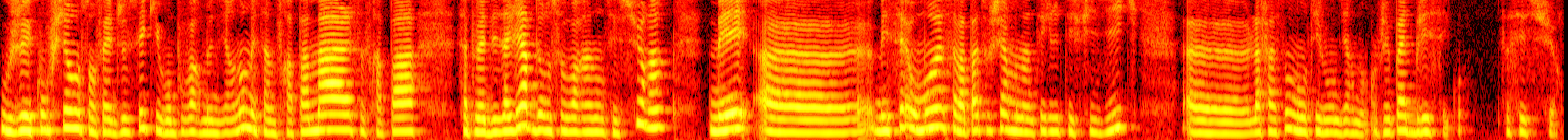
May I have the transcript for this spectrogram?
où j'ai confiance en fait. Je sais qu'ils vont pouvoir me dire non, mais ça me fera pas mal, ça sera pas, ça peut être désagréable de recevoir un non, c'est sûr, hein, mais, euh, mais au moins ça va pas toucher à mon intégrité physique, euh, la façon dont ils vont dire non. Je vais pas être blessée, quoi. Ça c'est sûr.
